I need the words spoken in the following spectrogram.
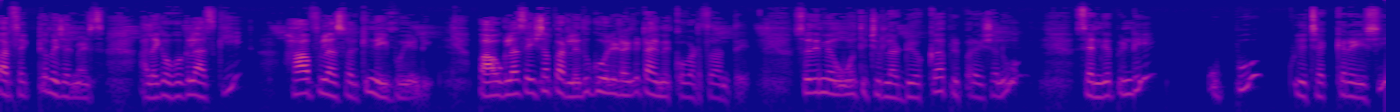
Perfect measurements. అలాగే ఒక గ్లాస్కి హాఫ్ గ్లాస్ వరకు నెయ్యి పోయండి. పావు గ్లాస్ వేసినా పర్లేదు గోలేయడానికి టైం ఎక్కువ పడుతుంది అంతే. సో ఇది మేము మోతిచూరు లడ్డు యొక్క ప్రిపరేషను. శనగపిండి ఉప్పు కొంచెం చక్కెర వేసి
